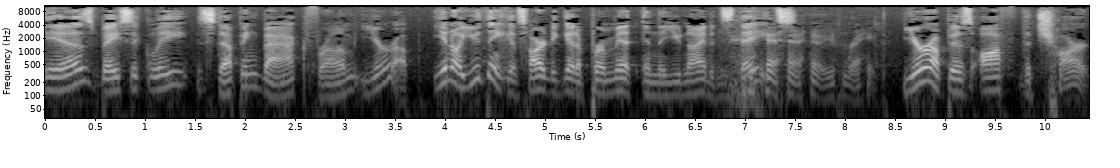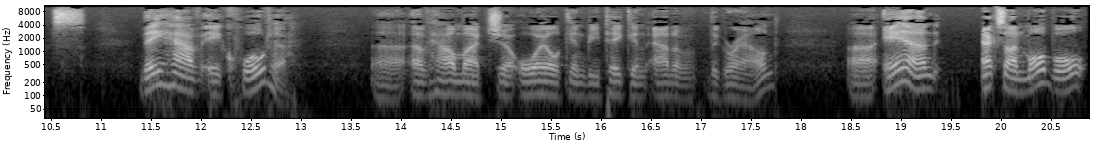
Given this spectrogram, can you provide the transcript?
is basically stepping back from Europe. You know, you think it's hard to get a permit in the United States. right. Europe is off the charts they have a quota uh, of how much uh, oil can be taken out of the ground. Uh, and ExxonMobil,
